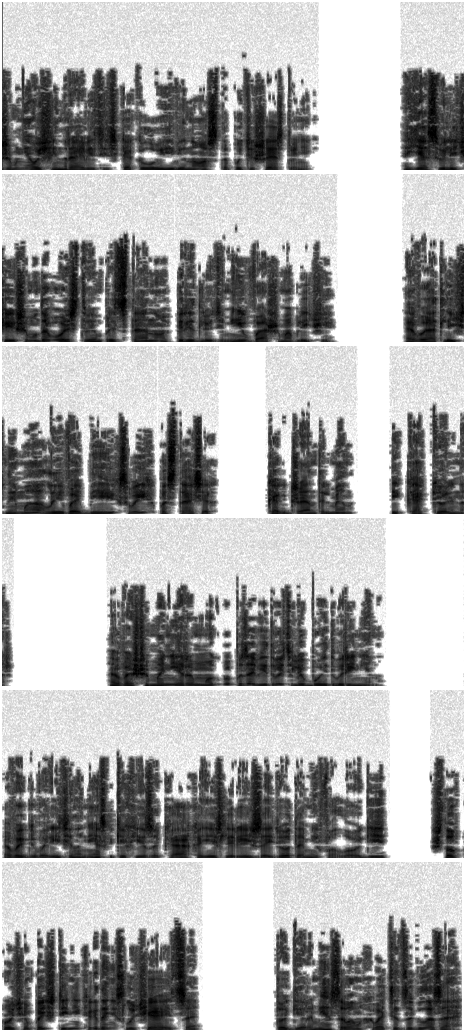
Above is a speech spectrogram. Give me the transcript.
же мне очень нравитесь, как Луи Виноста, путешественник. Я с величайшим удовольствием предстану перед людьми в вашем обличии. Вы отличный малый в обеих своих постасях, как джентльмен и как кёльнер. Вашим манерам мог бы позавидовать любой дворянин. Вы говорите на нескольких языках, а если речь зайдет о мифологии, что, впрочем, почти никогда не случается, то Гермеса вам хватит за глаза.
